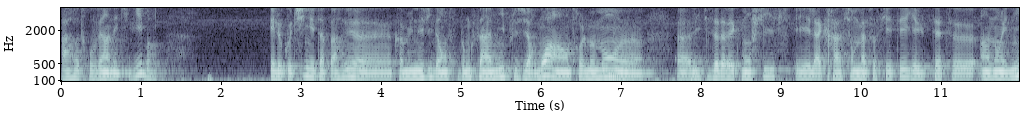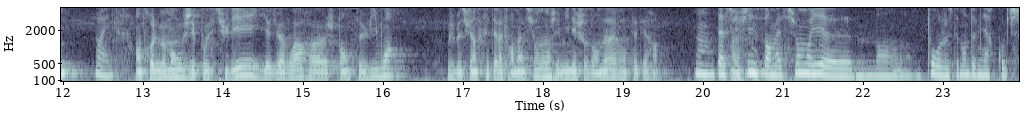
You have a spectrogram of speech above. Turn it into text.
à retrouver un équilibre? Et le coaching est apparu euh, comme une évidence. Donc ça a mis plusieurs mois hein, entre le moment l'épisode avec mon fils et la création de ma société, il y a eu peut-être euh, un an et demi. Entre le moment où j'ai postulé, il y a dû avoir, euh, je pense, huit mois, où je me suis inscrite à la formation, j'ai mis les choses en œuvre, etc. tu as suivi une formation oui, pour justement devenir coach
